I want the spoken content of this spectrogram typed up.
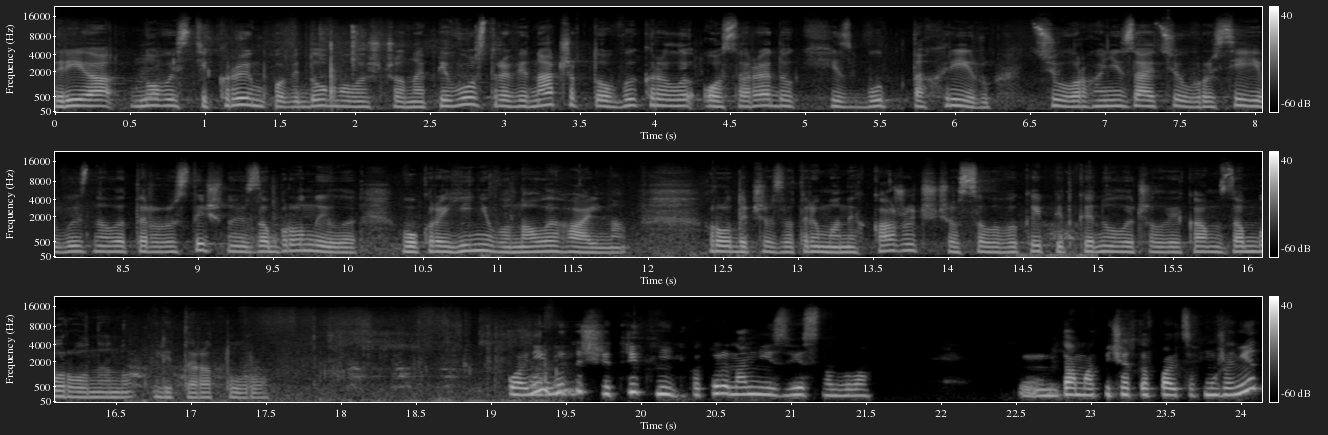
Ріа Новості Крим повідомили, що на півострові, начебто, викрили осередок Хізбут Тахрір. Цю організацію в Росії визнали терористичною, і заборонили в Україні. Вона легальна. Родичі затриманих кажуть, що силовики підкинули чоловікам заборонену літературу. Они вытащили три книги, которые нам неизвестно было. М, Там отпечатков пальцев мужа нет.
